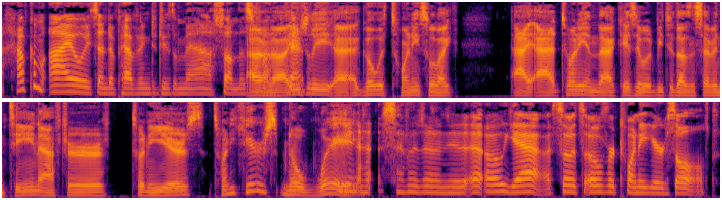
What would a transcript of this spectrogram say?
How come I always end up having to do the math on this? I don't know. I usually uh, I go with 20, so like I add 20. In that case, it would be 2017 after 20 years. 20 years? No way. Yeah, seven, uh, oh yeah, so it's over twenty years old.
